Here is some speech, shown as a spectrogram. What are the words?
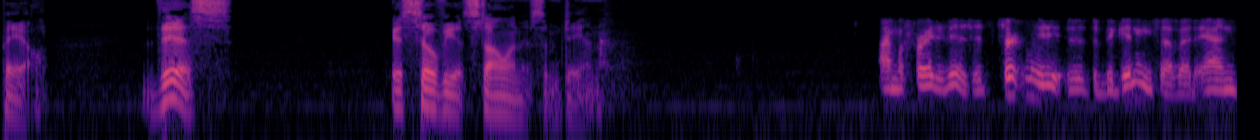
bail. This is Soviet Stalinism, Dan. I'm afraid it is. It's certainly the beginnings of it, and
